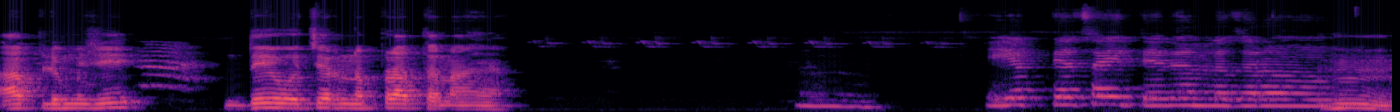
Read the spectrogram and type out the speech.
आपली म्हणजे देवचरण प्रार्थना आहे. एकट्याच आहे ते त्यांना जरा हम्म.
